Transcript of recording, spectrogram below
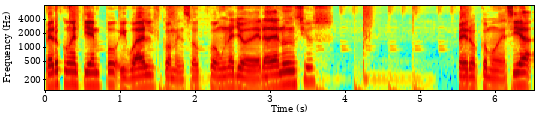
Pero con el tiempo igual comenzó con una llovedera de anuncios. Pero como decía,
